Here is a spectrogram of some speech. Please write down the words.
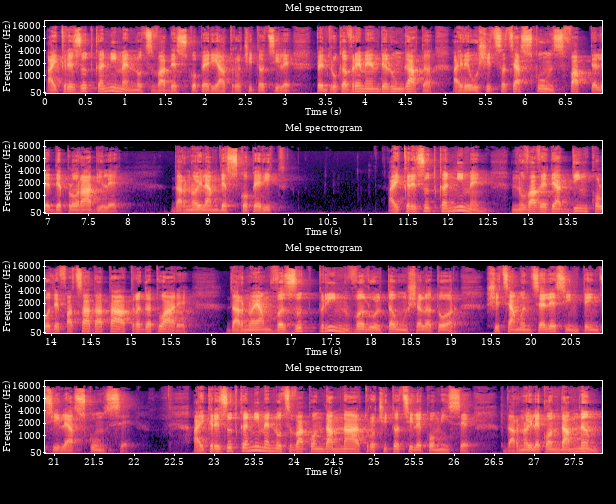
Ai crezut că nimeni nu-ți va descoperi atrocitățile, pentru că vreme îndelungată ai reușit să-ți ascunzi faptele deplorabile, dar noi le-am descoperit. Ai crezut că nimeni nu va vedea dincolo de fațada ta atrăgătoare, dar noi am văzut prin vălul tău înșelător și ți-am înțeles intențiile ascunse. Ai crezut că nimeni nu-ți va condamna atrocitățile comise, dar noi le condamnăm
